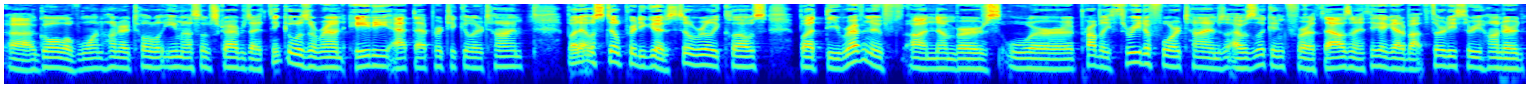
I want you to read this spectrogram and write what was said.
uh, goal of 100 total email subscribers. I think it was around 80 at that particular time, but it was still pretty good. Still really close. But the revenue uh, numbers were probably three to four times. I was looking for a thousand. I think I got about 3,300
